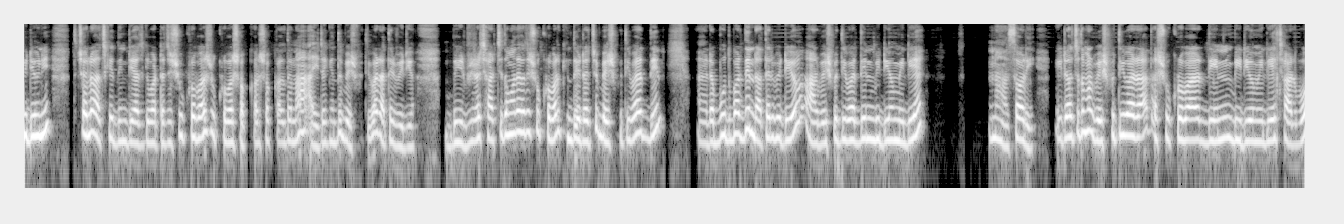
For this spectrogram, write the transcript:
ভিডিও নিয়ে। তো চলো আজকের দিনটি আজকে বারটা যে শুক্রবার শুক্রবার সকাল সকাল তো না এটা কিন্তু বৃহস্পতিবার রাতের ভিডিও ভিডিওটা ছাড়ছি তোমাদের কাছে শুক্রবার, কিন্তু এটা হচ্ছে বৃহস্পতিবার দিন। এটা বুধবার দিন রাতের ভিডিও আর বৃহস্পতিবার দিন ভিডিও মিলিয়ে না সরি এটা হচ্ছে তোমার বৃহস্পতিবার রাত, আর শুক্রবার দিন ভিডিও মিলিয়ে ছাড়বো।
